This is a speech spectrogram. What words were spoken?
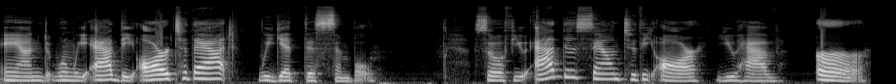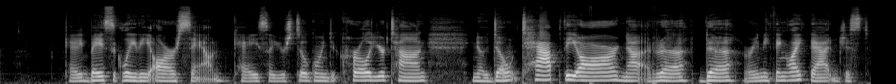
And when we add the R to that, we get this symbol. So if you add this sound to the R, you have er. Okay, basically the R sound. Okay, so you're still going to curl your tongue. You know, don't tap the R, not r, d, or anything like that. Just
